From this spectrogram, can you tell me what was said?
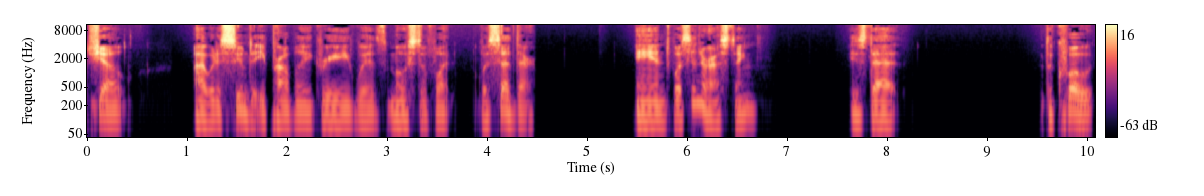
show, I would assume that you probably agree with most of what was said there. And what's interesting is that the quote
